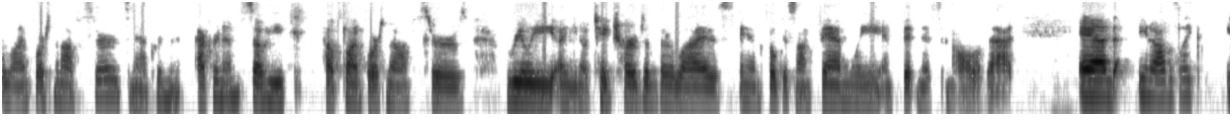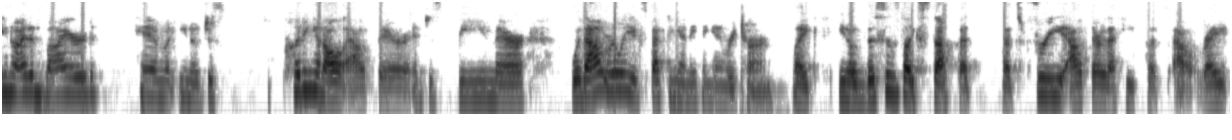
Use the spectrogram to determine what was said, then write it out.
a law enforcement officer. It's an acronym. acronym. So he helps law enforcement officers really, uh, you know, take charge of their lives and focus on family and fitness and all of that. And, you know, I was like, you know, I admired him, you know, just putting it all out there and just being there without really expecting anything in return. Like, you know, this is like stuff that's that's free out there that he puts out, right?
